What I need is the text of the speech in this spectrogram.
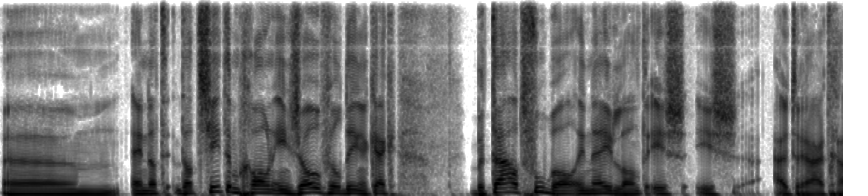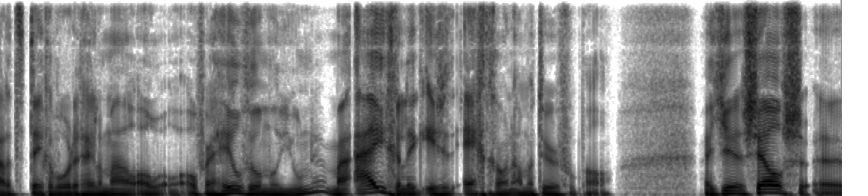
Ehm, en dat, dat zit hem gewoon in zoveel dingen. Kijk, betaald voetbal in Nederland is, is uiteraard gaat het tegenwoordig helemaal over heel veel miljoenen. Maar eigenlijk is het echt gewoon amateurvoetbal. Weet je, zelfs eh,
